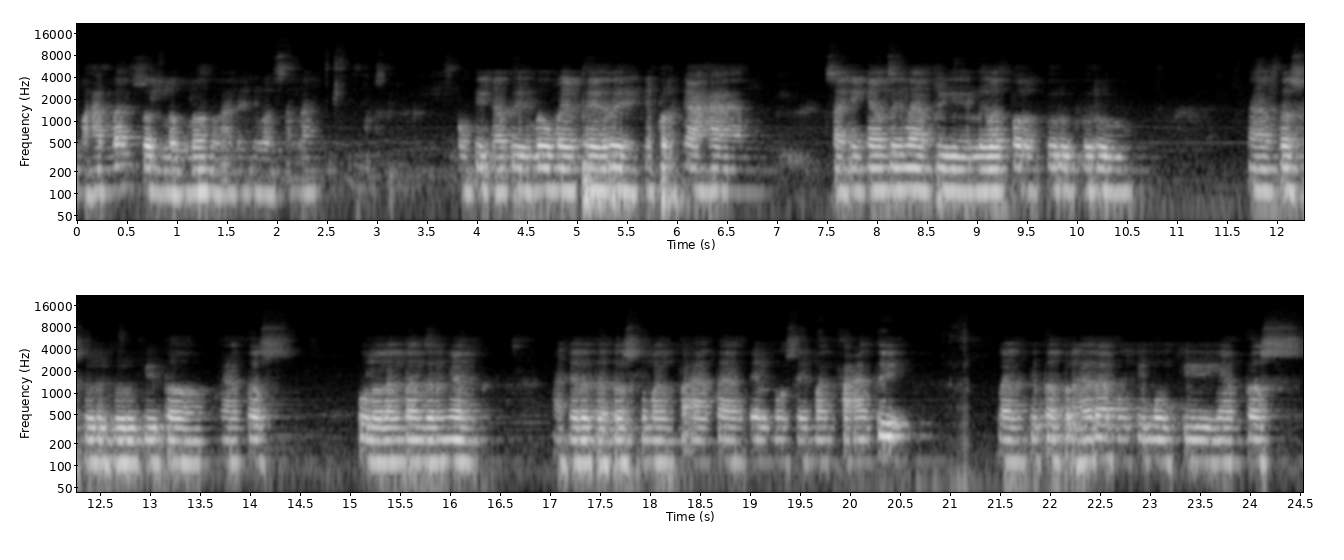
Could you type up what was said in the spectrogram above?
Muhammad Sallallahu alaihi wasallam. Mungkin kanti ilmu Mebere Keberkahan saking kanjeng Nabi lewat para guru-guru. Atas guru-guru kita atas pulolan panjenengan agar dados kemanfaatan ilmu sing manfaati dan kita berharap mungkin-mungkin ngantos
